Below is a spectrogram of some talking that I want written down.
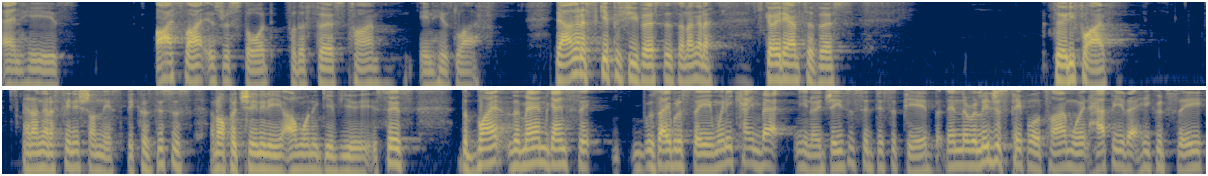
and his eyesight is restored for the first time in his life. Now I'm going to skip a few verses and I'm going to go down to verse 35. And I'm going to finish on this because this is an opportunity I want to give you. It says, the, the man became sick, was able to see, and when he came back, you know, Jesus had disappeared. But then the religious people at the time weren't happy that he could see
